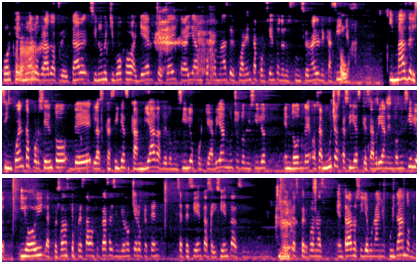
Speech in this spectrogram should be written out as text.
porque no ha logrado acreditar, si no me equivoco, ayer chequé y traía un poco más del 40% de los funcionarios de casilla y más del 50% de las casillas cambiadas de domicilio, porque habían muchos domicilios en donde, o sea, muchas casillas que se abrían en domicilio. Y hoy las personas que prestaban su casa dicen, yo no quiero que estén 700, 600, y 500 personas entrando si llevo un año cuidándome.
